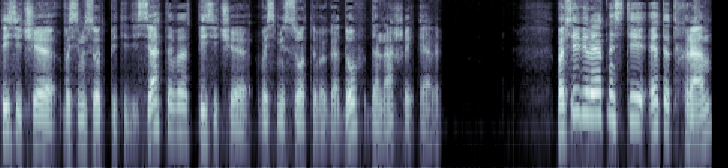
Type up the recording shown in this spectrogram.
1850-1800 годов до нашей эры. По всей вероятности, этот храм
